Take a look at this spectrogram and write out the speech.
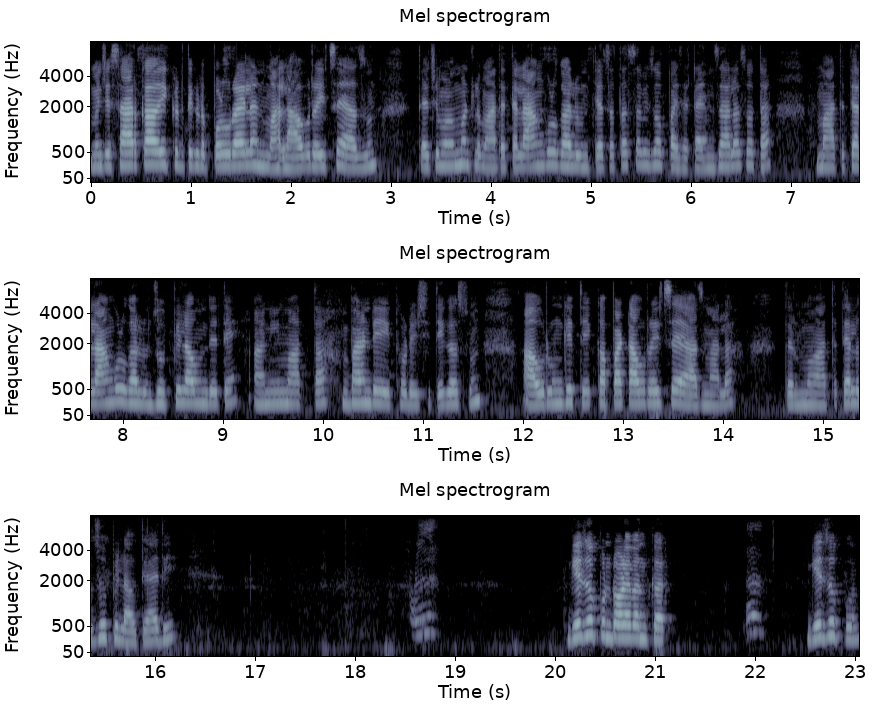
म्हणजे सारखा इकडे तिकडे पळू राहिला आणि मला आवरायचं आहे अजून. त्याच्यामुळे म्हटलं मग आता त्याला आंघोळ घालून त्याचा तसा बी झोपायचा टाईम झालाच होता. मग आता त्याला आंघोळ घालून झोपी लावून देते आणि मग आता भांडे थोडेसे ते घासून आवरून घेते. कपाट आवरायचं आहे आज मला. तर मग आता त्याला झोपी लावते आधी. घे झोपून डोळे बंद कर. घे झोपून.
